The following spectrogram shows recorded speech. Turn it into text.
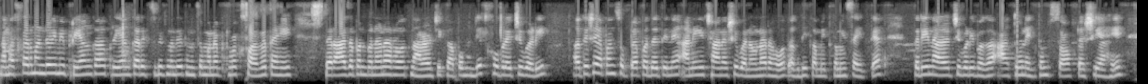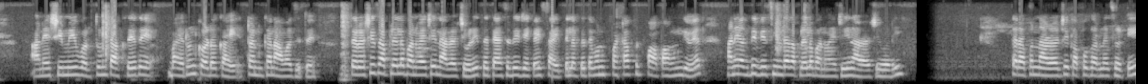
नमस्कार मंडळी मी प्रियांका. प्रियांका रेसिपीजमध्ये तुमचं मनपूर्वक स्वागत आहे. तर आज आपण बनवणार आहोत नारळाची कापं म्हणजेच खोबऱ्याची वडी. अतिशय आपण सोप्या पद्धतीने आणि छान अशी बनवणार आहोत अगदी कमीत कमी साहित्यात. तर ही नारळाची वडी बघा आतून एकदम सॉफ्ट अशी आहे. आणि अशी मी वरतून टाकते ते बाहेरून कडक आहे टणकन आवाज येतोय. तर अशीच आपल्याला बनवायची नारळाची वडी. तर त्यासाठी जे काही साहित्य लागतं ते आपण पटापट पा पाहून घेऊयात. आणि अगदी वीस मिनिटात आपल्याला बनवायची ही नारळाची वडी. तर आपण नारळाची कापं करण्यासाठी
